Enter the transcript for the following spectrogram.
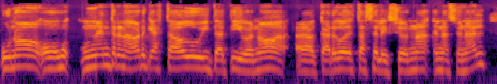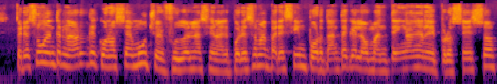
un, entrenador que ha estado dubitativo ¿no? a, cargo de esta selección na nacional pero es un entrenador que conoce mucho el fútbol nacional. Por eso me parece importante que lo mantengan en el proceso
